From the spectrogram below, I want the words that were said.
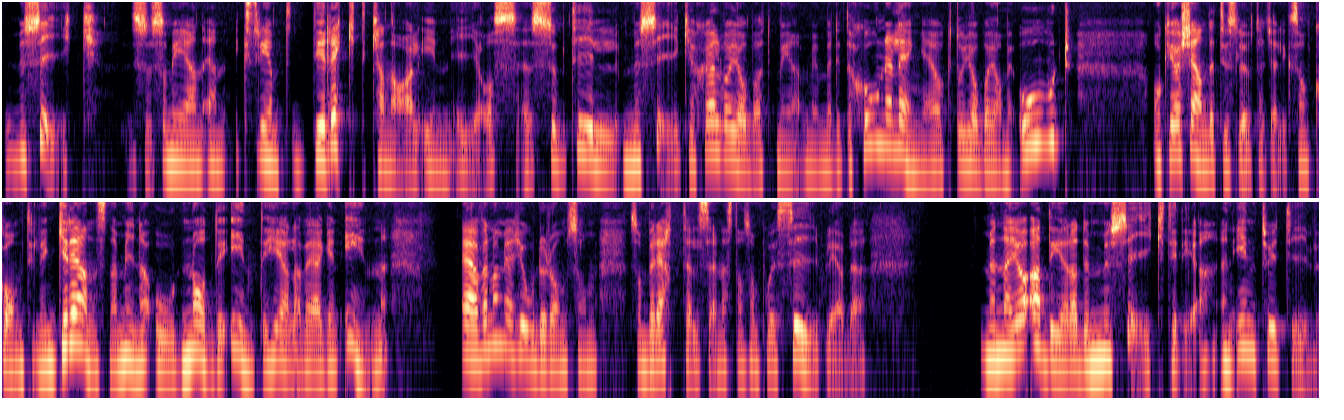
musik som är en, en extremt direkt kanal in i oss. Eh, subtil musik. Jag själv har jobbat med, med meditationer länge och då jobbar jag med ord. Och jag kände till slut att jag liksom kom till en gräns när mina ord nådde inte hela vägen in. Även om jag gjorde dem som, som berättelser, nästan som poesi blev det. Men när jag adderade musik till det, en intuitiv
